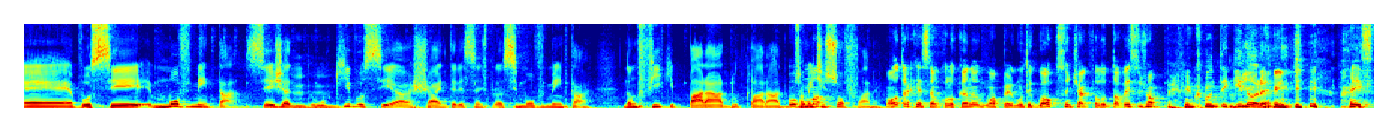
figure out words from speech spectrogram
É, você movimentar, seja Uhum. o que você achar interessante para se movimentar. Não fique parado, parado, Uma- principalmente em sofá, né? Uma outra questão, colocando alguma pergunta igual que o Santiago falou, talvez seja uma pergunta ignorante, mas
